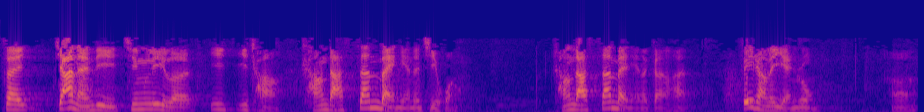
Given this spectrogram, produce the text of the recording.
在迦南地经历了一一场。长达三百年的饥荒，长达三百年的干旱，非常的严重啊！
